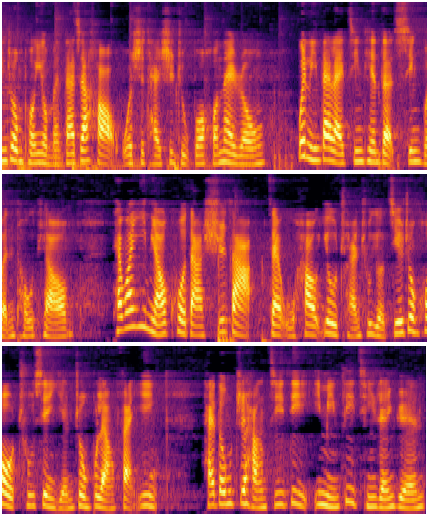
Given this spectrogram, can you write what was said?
听众朋友们，大家好，我是台视主播侯乃荣，为您带来今天的新闻头条。台湾疫苗扩大施打，在五号又传出有接种后出现严重不良反应。台东智航基地一名地勤人员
